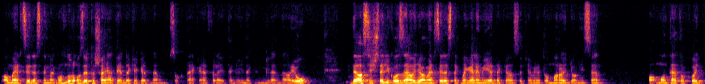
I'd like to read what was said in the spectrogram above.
a Mercedesnél meg gondolom azért a saját érdekeket nem szokták elfelejteni, hogy nekünk mi lenne a jó. De azt is tegyük hozzá, hogy a Mercedesnek meg elemi érdeke az, hogy Hamilton maradjon, hiszen mondtátok, hogy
